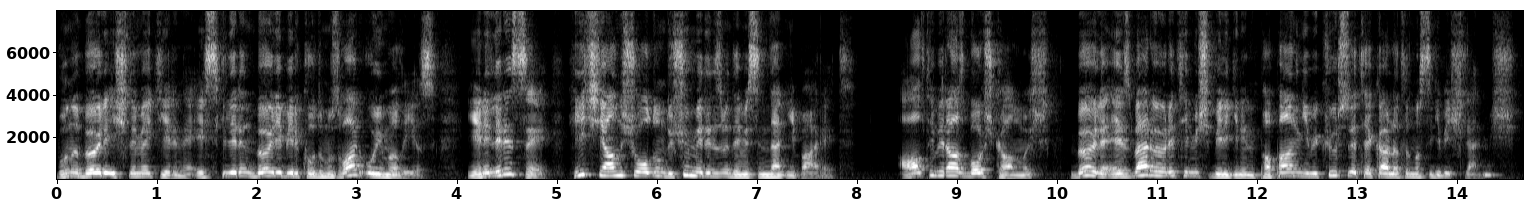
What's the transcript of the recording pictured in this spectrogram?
bunu böyle işlemek yerine eskilerin böyle bir kodumuz var uymalıyız. Yenilerin ise hiç yanlış olduğunu düşünmediniz mi demesinden ibaret. Altı biraz boş kalmış, böyle ezber öğretilmiş bilginin papağan gibi kürsüde tekrarlatılması gibi işlenmiş.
